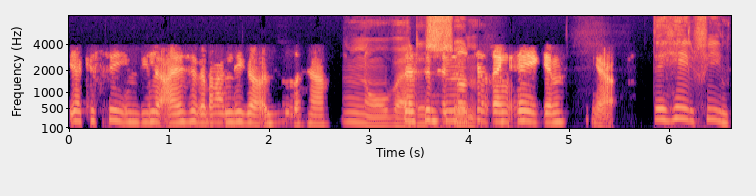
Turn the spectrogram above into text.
jeg kan se en lille Aisha, der bare ligger og lider her. Nå, hvad er jeg er det simpelthen nødt synd. til at ringe af igen. Ja. Det er helt fint.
